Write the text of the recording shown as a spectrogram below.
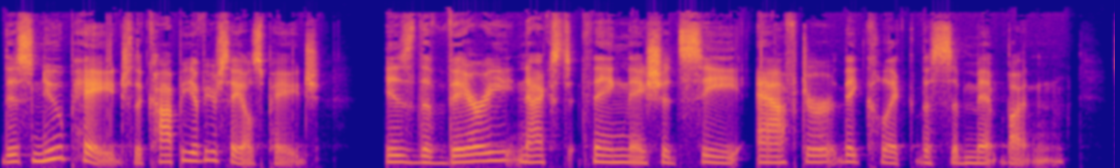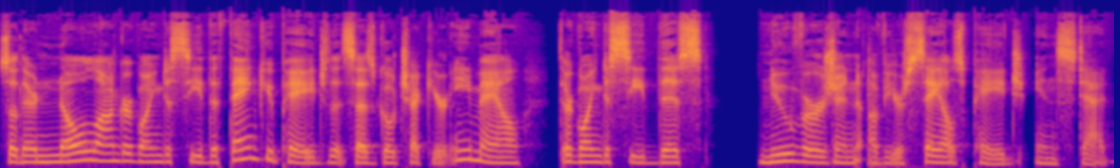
This new page, the copy of your sales page, is the very next thing they should see after they click the submit button. So they're no longer going to see the thank you page that says go check your email. They're going to see this new version of your sales page instead.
